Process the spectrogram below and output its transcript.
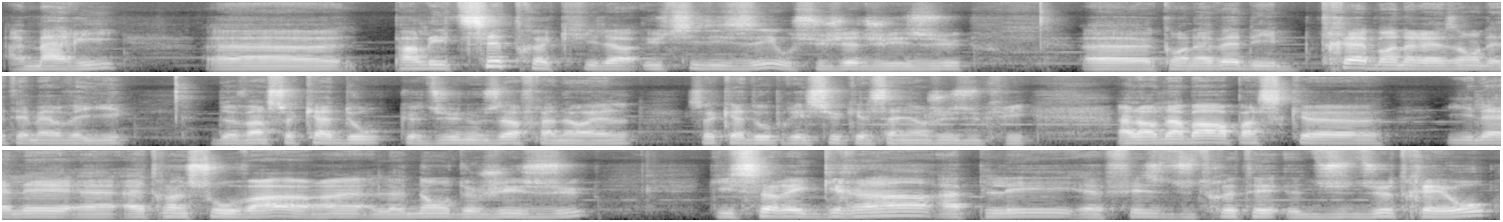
à Marie, par les titres qu'il a utilisés au sujet de Jésus, euh, qu'on avait des très bonnes raisons d'être émerveillés devant ce cadeau que Dieu nous offre à Noël, ce cadeau précieux qu'est le Seigneur Jésus-Christ. Alors d'abord parce qu'il allait euh, être un sauveur, hein, le nom de Jésus, qui serait grand, appelé euh, fils du, du Dieu très haut,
